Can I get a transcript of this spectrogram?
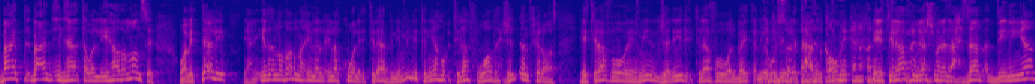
بعد بعد إنهاء تولي هذا المنصب. وبالتالي يعني إذا نظرنا إلى إلى قوى الائتلاف بنيامين نتنياهو ائتلاف واضح جدا فراس ائتلافه هو يمين الجديد ائتلافه هو البيت اليهودي والاتحاد القومي. ائتلافه يشمل الأحزاب الدينية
